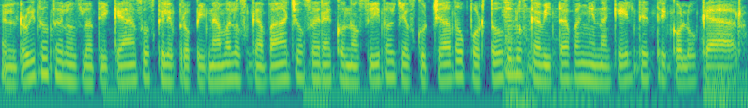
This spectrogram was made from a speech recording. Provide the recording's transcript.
El ruido de los latigazos que le propinaban los caballos era conocido y escuchado por todos los que habitaban en aquel tétrico lugar.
